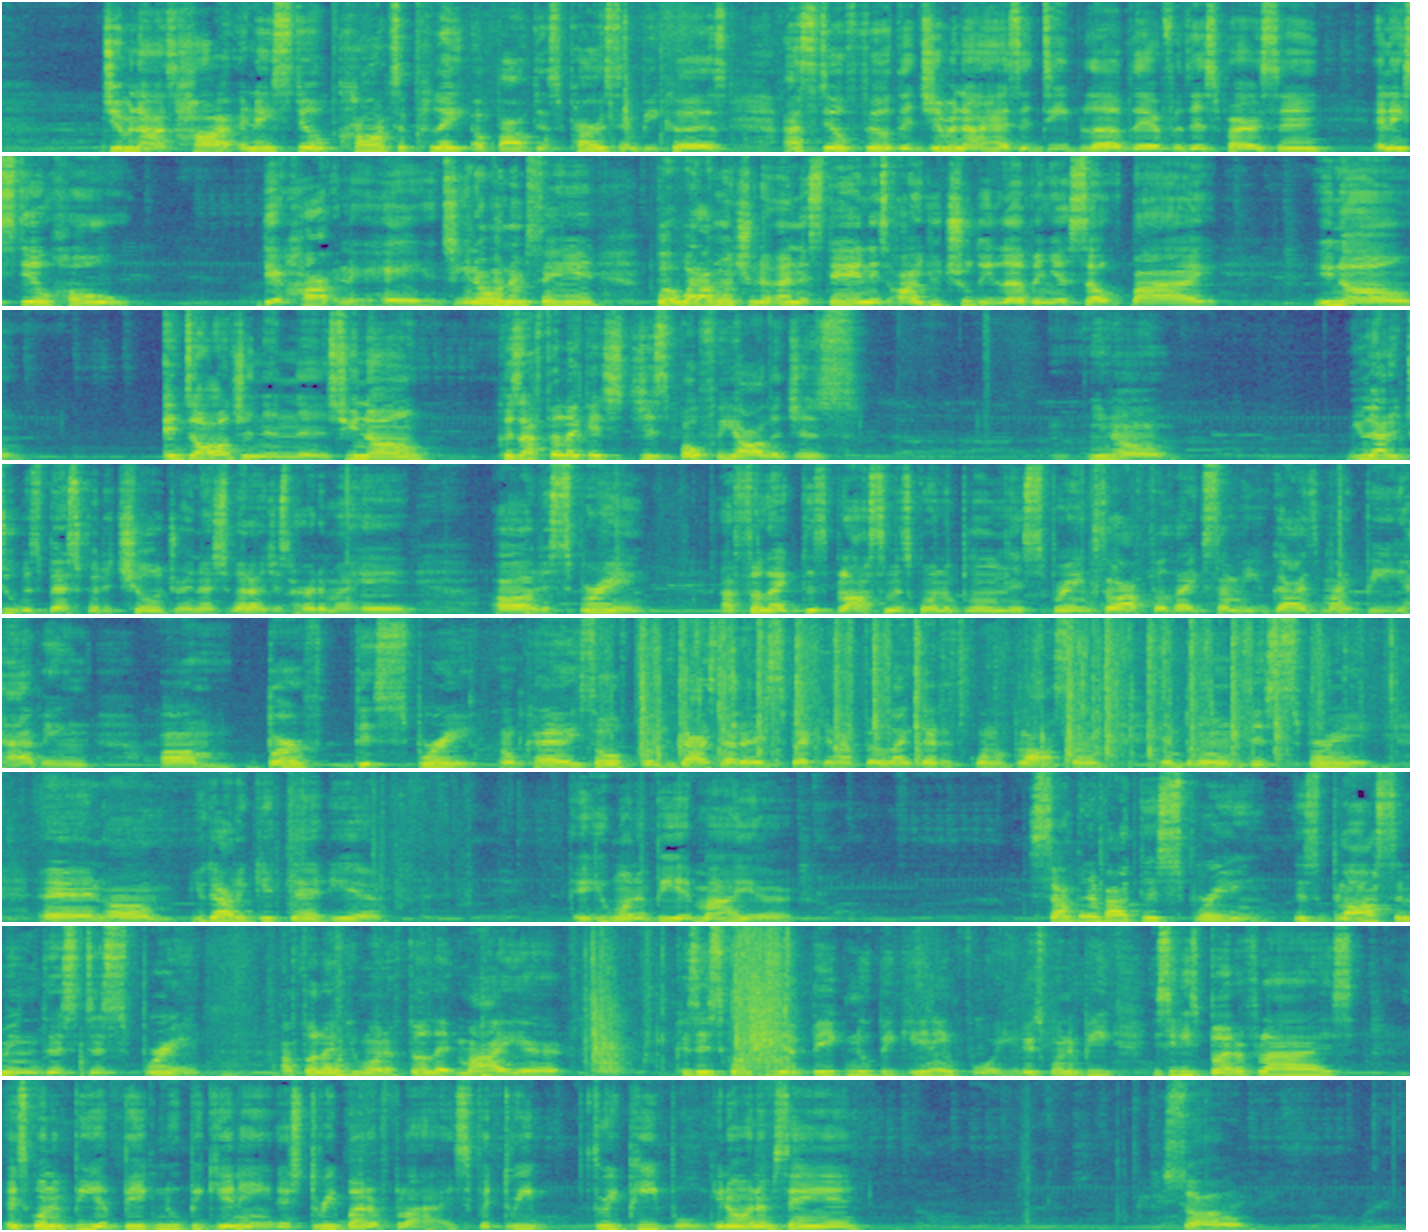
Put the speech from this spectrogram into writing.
Gemini's heart and they still contemplate about this person because I still feel that Gemini has a deep love there for this person and they still hold their heart in their hands. You know what I'm saying? But what I want you to understand is are you truly loving yourself by, you know, indulging in this, you know? Because I feel like it's just both of y'all are just, you know, you got to do what's best for the children. That's what I just heard in my head. Uh, the spring. I feel like this blossom is going to bloom this spring. So I feel like some of you guys might be having um, birth this spring. Okay. So for you guys that are expecting, I feel like that it's going to blossom and bloom this spring. And um, you got to get that, yeah. And you want to be admired something about this spring, this blossoming, this this spring. I feel like you want to feel admired because it's going to be a big new beginning for you. There's going to be, you see these butterflies? It's going to be a big new beginning. There's three butterflies for three three people. You know what I'm saying? So,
